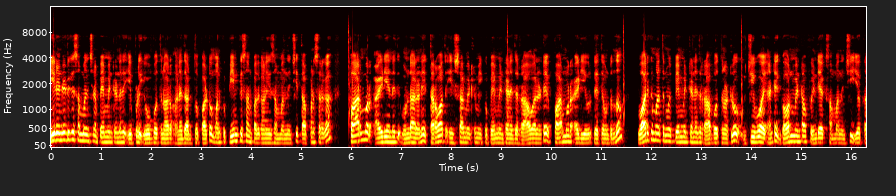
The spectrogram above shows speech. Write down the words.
ఈ రెండింటికి సంబంధించిన పేమెంట్ అనేది ఎప్పుడు ఇవ్వబోతున్నారు అనే దానితో పాటు మనకు పీఎం కిసాన్ పథకానికి సంబంధించి తప్పనిసరిగా ఫార్మర్ ఐడి అనేది ఉండాలని తర్వాత ఇన్స్టాల్మెంట్లు మీకు పేమెంట్ అనేది రావాలంటే ఫార్మర్ ఐడి ఎవరికైతే ఉంటుందో వారికి మాత్రమే పేమెంట్ అనేది రాబోతున్నట్లు జీఓఐ అంటే గవర్నమెంట్ ఆఫ్ ఇండియాకి సంబంధించి ఈ యొక్క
